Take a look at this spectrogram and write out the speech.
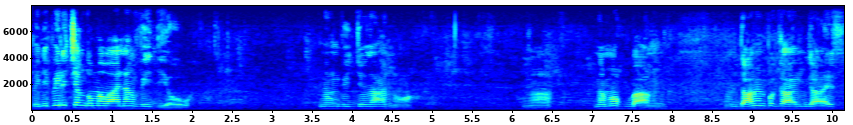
pinipilit siyang gumawa ng video, ng video na ano, na, na mukbang. Ang daming pagkain guys,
